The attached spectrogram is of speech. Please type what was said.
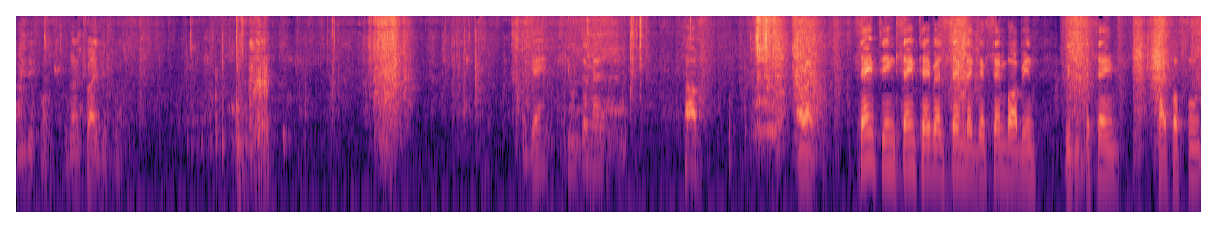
On this one, we're gonna try this one. Again, shoot them as tough. All right, same thing, same table, same leg, the same bobbin. We did the same type of food.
